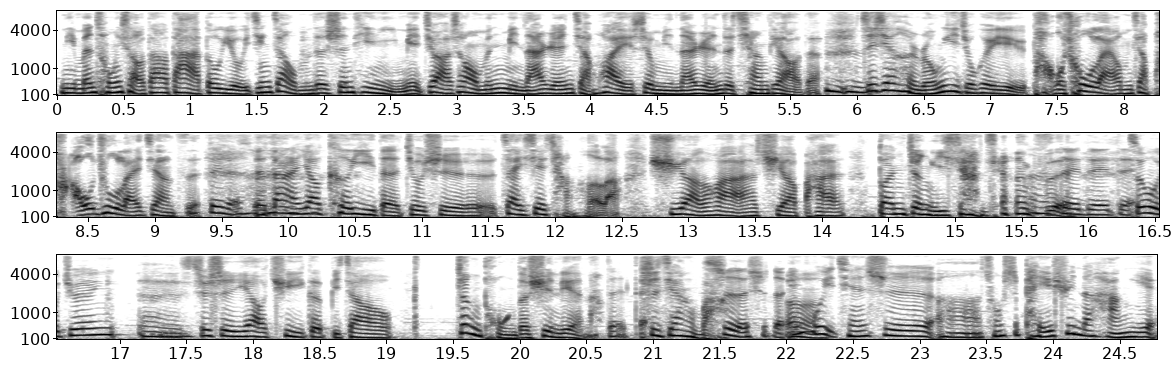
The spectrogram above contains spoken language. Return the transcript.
你们从小到大都有，已经在我们的身体里面，就好像我们闽南人讲话也是有闽南人的腔调的，嗯这些很容易就会跑出来，我们叫跑出来这样子。对的。那当然要刻意的，就是在一些场合了，需要的话需要把它端正一下这样子。对对对。所以我觉得，呃，就是要去一个比较。正统的训练呐，对对，是这样吧？是的，是的，因为我以前是呃从事培训的行业，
